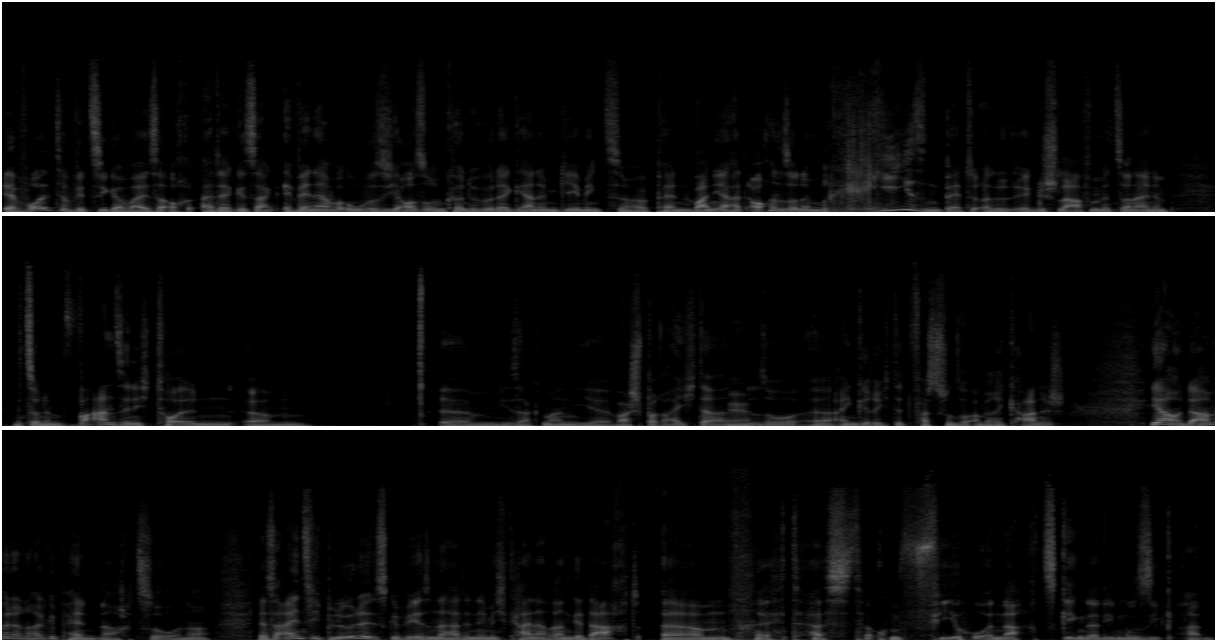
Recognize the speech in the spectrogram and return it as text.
er wollte witzigerweise auch, hat er gesagt, wenn er irgendwo sich aussuchen könnte, würde er gerne im Gamingzimmer pennen. Vanya hat auch in so einem Riesenbett äh, geschlafen mit so einem, mit so einem wahnsinnig tollen ähm, ähm, wie sagt man hier, Waschbereich da Ja. so äh, eingerichtet, fast schon so amerikanisch. Ja, und da haben wir dann halt gepennt nachts so. Ne? Das einzig Blöde ist gewesen, da hatte nämlich keiner dran gedacht, ähm, dass da um 4 Uhr nachts ging da die Musik an.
